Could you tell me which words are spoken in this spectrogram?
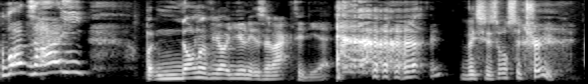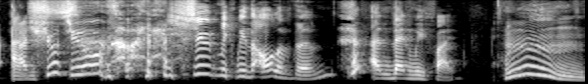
What's Banzai! But none of your units have acted yet. This is also true. I And shoot you. Shoot me with all of them, and then we fight. Hmm.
